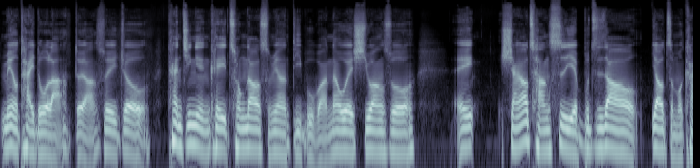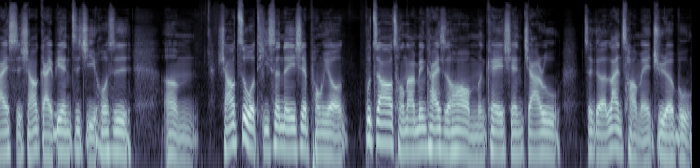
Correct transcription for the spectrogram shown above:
没有太多啦，对啊，所以就看今年可以冲到什么样的地步吧。那我也希望说，哎。想要尝试也不知道要怎么开始，想要改变自己或是嗯想要自我提升的一些朋友，不知道从哪边开始的话，我们可以先加入这个烂草莓俱乐部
